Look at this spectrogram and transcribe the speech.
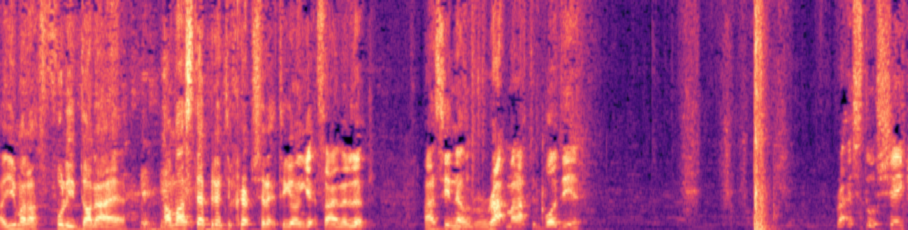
Are you man are fully done out here. Am I stepping into Crep Select to go and get something? And look, man, seen that rat, man, have to body it. Rat is still shaking.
